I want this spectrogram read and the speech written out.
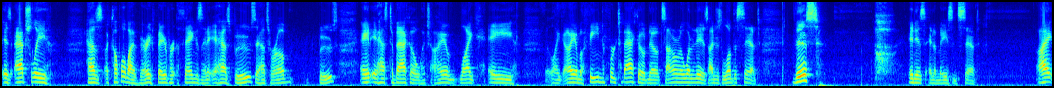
is actually has a couple of my very favorite things in it. It has booze, it has rum, booze, and it has tobacco, which I am like a like I am a fiend for tobacco notes. I don't know what it is. I just love the scent. This it is an amazing scent. I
